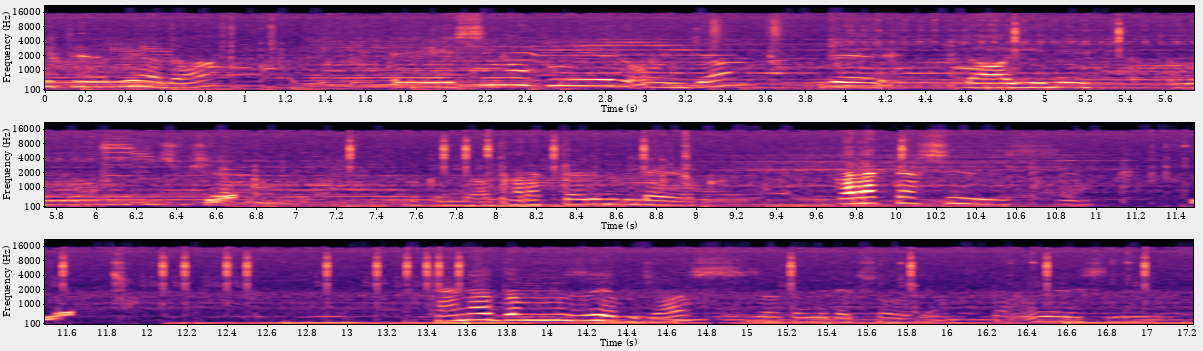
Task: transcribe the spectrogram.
Cafeteria'da e, single player oynayacağım ve daha yeni oynuyorum. Hiçbir şey yapmadım. Bakın daha karakterim bile yok. Karaktersiz. Kendi adamımızı yapacağız. Zaten direkt sordu. Ben öylesini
